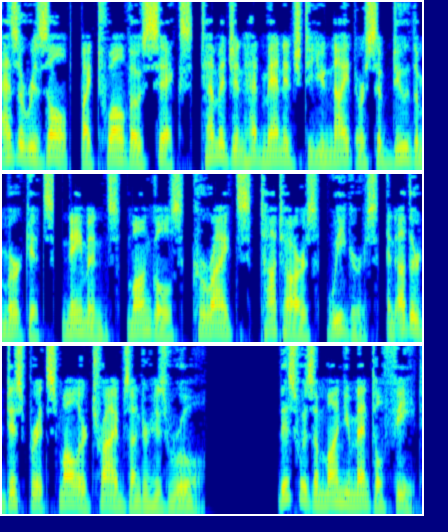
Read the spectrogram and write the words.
As a result, by 1206, Temujin had managed to unite or subdue the Merkits, Naimans, Mongols, Keraites, Tatars, Uyghurs, and other disparate smaller tribes under his rule. This was a monumental feat.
